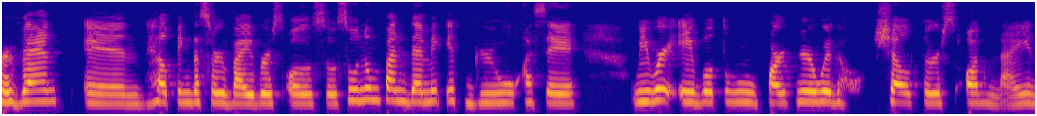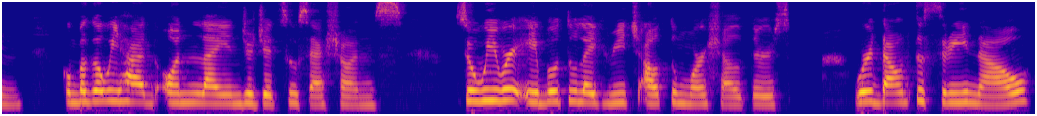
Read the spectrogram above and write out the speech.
prevent and helping the survivors also. So, nung pandemic, it grew kasi we were able to partner with shelters online. Kumbaga, we had online jiu-jitsu sessions. So, we were able to like reach out to more shelters. We're down to three now.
